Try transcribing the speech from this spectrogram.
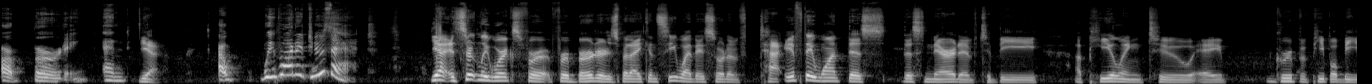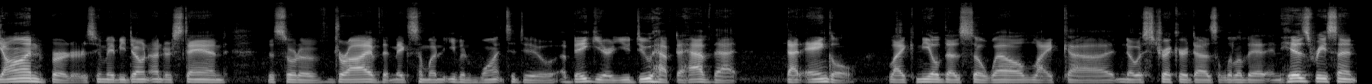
are birding, and yeah, uh, we want to do that. Yeah, it certainly works for for birders, but I can see why they sort of ta- if they want this this narrative to be appealing to a group of people beyond birders who maybe don't understand the sort of drive that makes someone even want to do a big year, you do have to have that that angle like Neil does so well, like uh, Noah Strycker does a little bit in his recent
